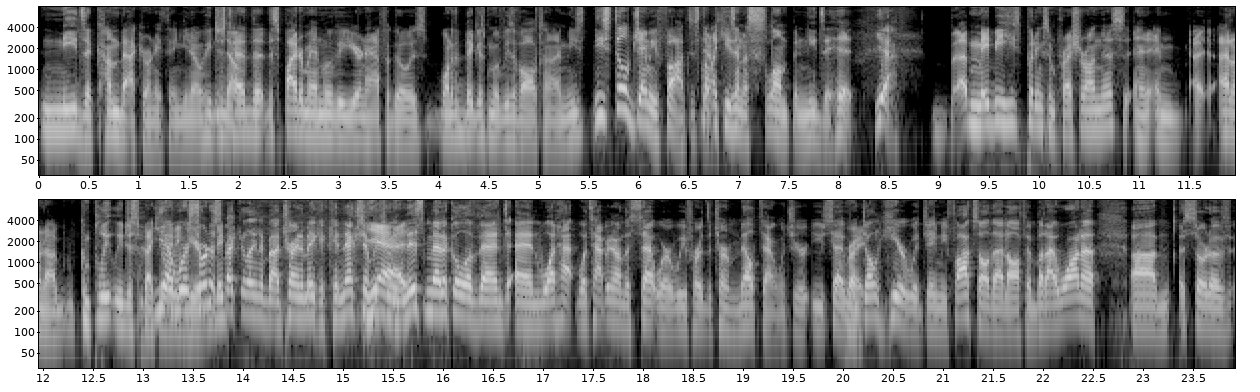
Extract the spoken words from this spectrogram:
needs a comeback or anything. You know, he just No. had the, the Spider-Man movie a year and a half ago is one of the biggest movies of all time. He's he's still Jamie Foxx. It's not Yes. like he's in a slump and needs a hit. yeah, maybe he's putting some pressure on this, and, and I, I don't know. I'm completely just speculating. Yeah, we're here. sort of Maybe- speculating about trying to make a connection Yeah. between this medical event and what ha- what's happening on the set, where we've heard the term meltdown, which you're, you said we don't hear with Jamie Foxx all that often. But I want to um, sort of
